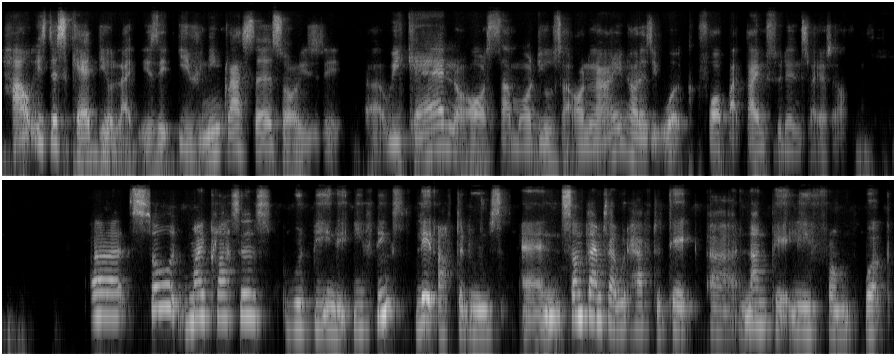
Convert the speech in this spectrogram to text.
How is the schedule like? Is it evening classes or is it uh, weekend or some modules are online? How does it work for part-time students like yourself? Uh, so my classes would be in the evenings, late afternoons, and sometimes I would have to take uh, non-paid leave from work.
